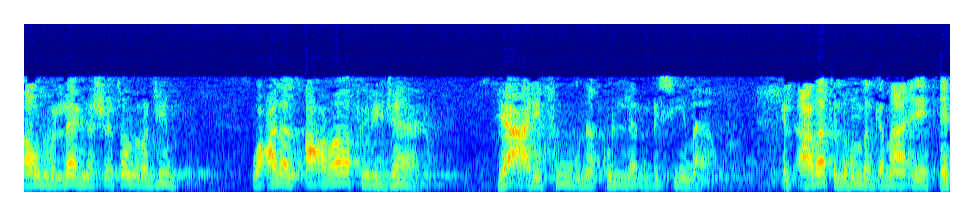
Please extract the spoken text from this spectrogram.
أعوذ بالله من الشيطان الرجيم وعلى الأعراف رجال يعرفون كلا بسيماهم. الأعراف اللي هم الجماعة إيه؟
